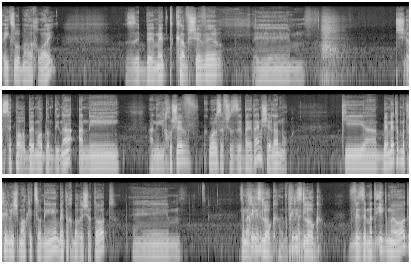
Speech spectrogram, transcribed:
X ובמערך Y. זה באמת קו שבר אה, שיעשה פה הרבה מאוד במדינה. אני, אני חושב, כמו יוסף, שזה בידיים שלנו. כי אה, באמת מתחילים לשמוע קיצוניים, בטח ברשתות. זה מתחיל. לזלוג, זה מתחיל. לזלוג, וזה מדאיג מאוד,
